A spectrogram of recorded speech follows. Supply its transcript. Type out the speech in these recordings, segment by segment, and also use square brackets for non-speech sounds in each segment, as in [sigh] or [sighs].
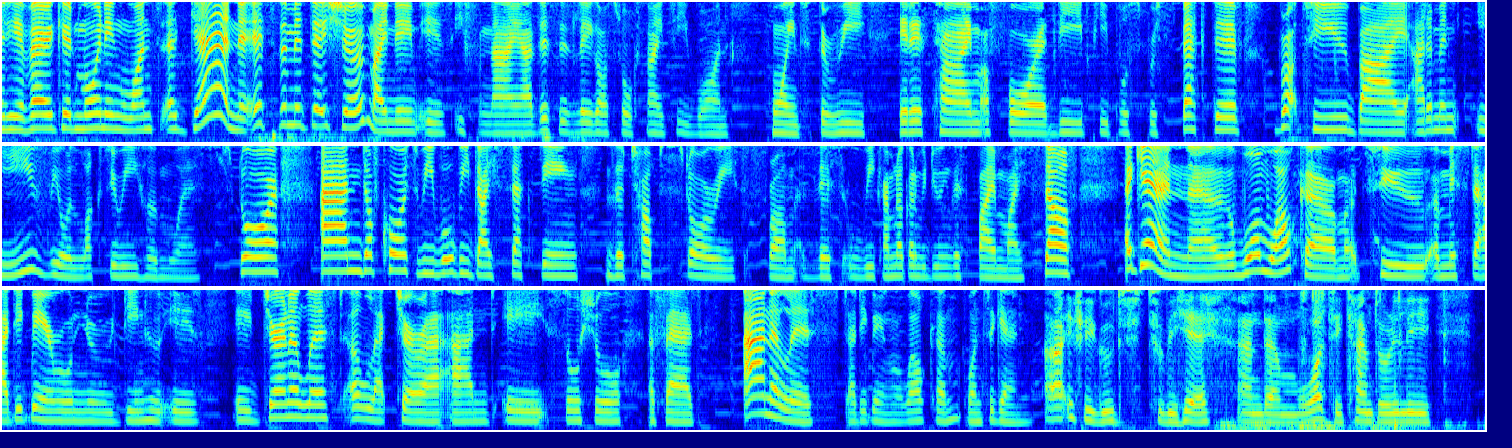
righty, a very good morning once again. It's the midday show. My name is Ifunanya. This is Lagos Talks 91.3. It is time for the People's Perspective, brought to you by Adam and Eve, your luxury homeware store. And of course, we will be dissecting the top stories from this week. I'm not going to be doing this by myself. Again, a warm welcome to uh, Mr. Adigberu Nuruddin, who is a journalist, a lecturer, and a social affairs analyst. Adigberu, welcome once again. Uh, it feels good to be here, and um, what a time to really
